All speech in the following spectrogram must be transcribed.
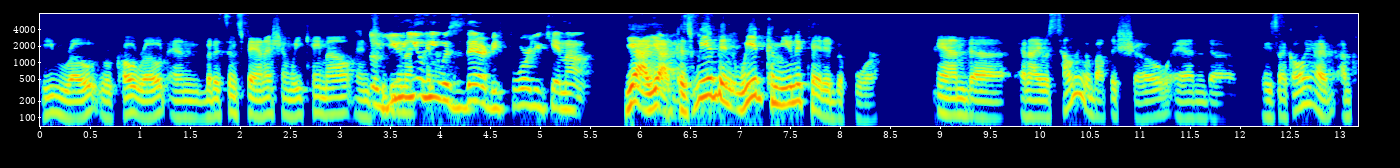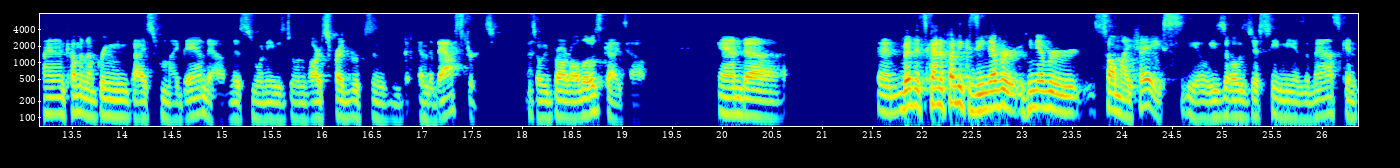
he wrote or co-wrote, and but it's in Spanish, and we came out and So you knew he was there before you came out. Yeah, yeah, because we had been we had communicated before, and uh, and I was telling him about this show, and uh, he's like, "Oh yeah, I'm planning on coming. I'm bringing guys from my band out." And this is when he was doing Lars Frederiksen, and the Bastards, so he brought all those guys out, and uh, and but it's kind of funny because he never he never saw my face. You know, he's always just seen me as a mask, and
